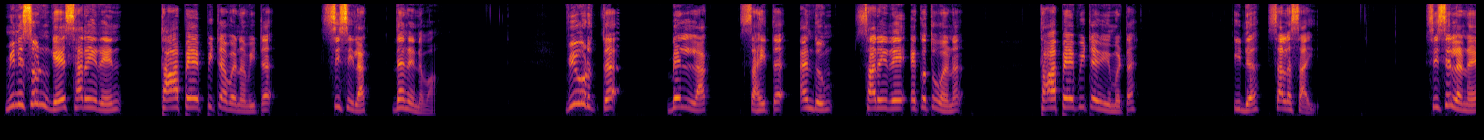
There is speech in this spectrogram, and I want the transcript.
මිනිසුන්ගේ ශරීරෙන් තාපය පිටවන විට සිසිලක් දැනෙනවා. විවෘත්ත බෙල්ලක් සහිත ඇඳුම් ශරිරේ එකතු වන තාපය පිටවීමට ඉඩ සලසයි. සිසිලනය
